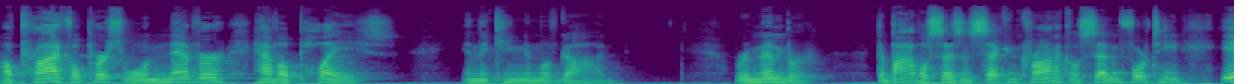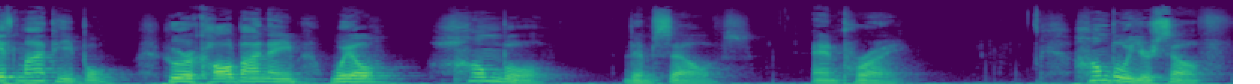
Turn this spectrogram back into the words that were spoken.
A prideful person will never have a place in the kingdom of God. Remember, the Bible says in 2 Chronicles 7:14, "If my people who are called by name will humble themselves and pray." Humble yourself.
